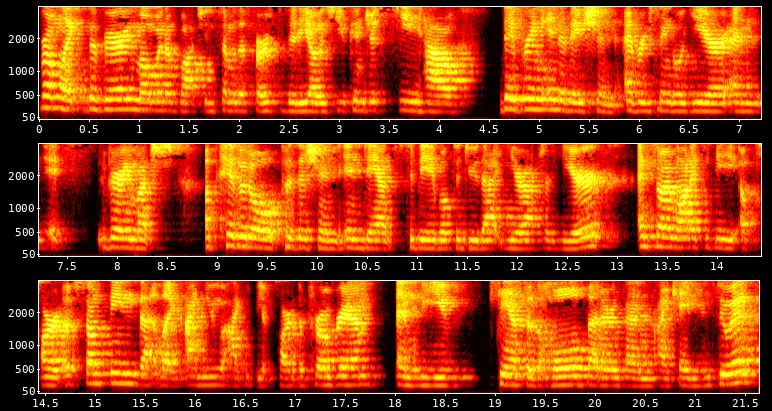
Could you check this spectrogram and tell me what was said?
from like the very moment of watching some of the first videos, you can just see how they bring innovation every single year. And it's very much a pivotal position in dance to be able to do that year after year. And so I wanted to be a part of something that like I knew I could be a part of the program and leave dance as a whole better than I came into it.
